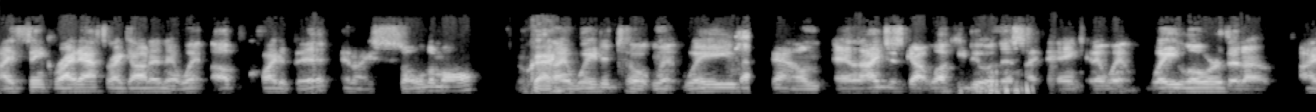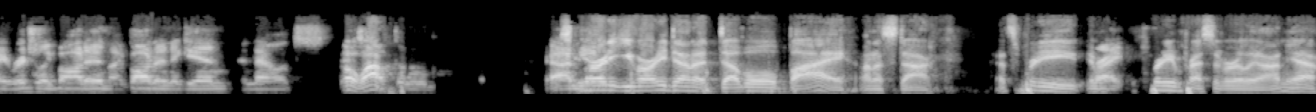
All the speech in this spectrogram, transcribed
I think right after I got in, it went up quite a bit, and I sold them all. Okay. And I waited till it went way back down, and I just got lucky doing this. I think, and it went way lower than I, I originally bought in. I bought in again, and now it's, oh, it's oh wow. I mean, you've already you've already done a double buy on a stock. That's pretty right. Pretty impressive early on. Yeah.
